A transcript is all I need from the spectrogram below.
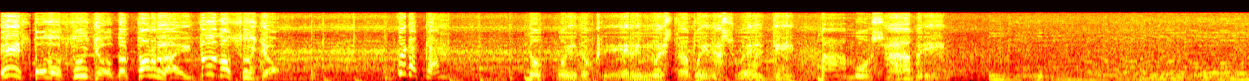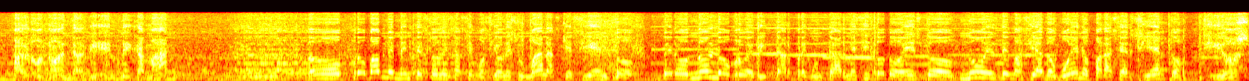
Es todo suyo, doctor Light, todo suyo. Por acá. No puedo creer en nuestra buena suerte. Vamos, abre. ¿Algo no anda bien, Mega Man? Oh, probablemente son esas emociones humanas que siento, pero no logro evitar preguntarme si todo esto no es demasiado bueno para ser cierto. Dios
